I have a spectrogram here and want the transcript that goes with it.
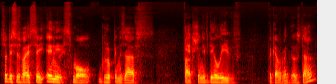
So this is why I say any small group in Zaev's faction, if they leave, the government goes down.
